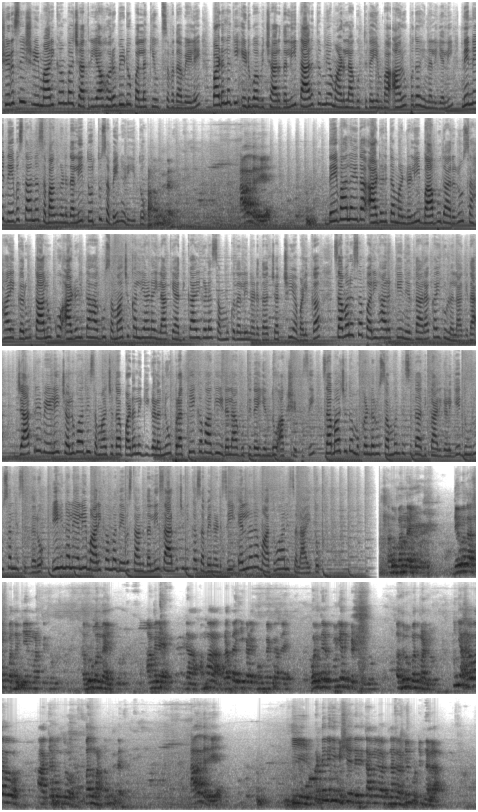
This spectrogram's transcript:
ಶಿರಸಿ ಶ್ರೀ ಮಾರಿಕಾಂಬಾ ಜಾತ್ರೆಯ ಹೊರಬೀಡು ಪಲ್ಲಕ್ಕಿ ಉತ್ಸವದ ವೇಳೆ ಪಡಲಗಿ ಇಡುವ ವಿಚಾರದಲ್ಲಿ ತಾರತಮ್ಯ ಮಾಡಲಾಗುತ್ತಿದೆ ಎಂಬ ಆರೋಪದ ಹಿನ್ನೆಲೆಯಲ್ಲಿ ನಿನ್ನೆ ದೇವಸ್ಥಾನ ಸಭಾಂಗಣದಲ್ಲಿ ತುರ್ತು ಸಭೆ ನಡೆಯಿತು. ದೇವಾಲಯದ ಆಡಳಿತ ಮಂಡಳಿ ಬಾಬುದಾರರು, ಸಹಾಯಕರು, ತಾಲೂಕು ಆಡಳಿತ ಹಾಗೂ ಸಮಾಜ ಕಲ್ಯಾಣ ಇಲಾಖೆ ಅಧಿಕಾರಿಗಳ ಸಮ್ಮುಖದಲ್ಲಿ ನಡೆದ ಚರ್ಚೆಯ ಬಳಿಕ ಸಮರಸ ಪರಿಹಾರಕ್ಕೆ ನಿರ್ಧಾರ ಕೈಗೊಳ್ಳಲಾಗಿದೆ. ಜಾತ್ರೆ ವೇಳೆ ಚಲುವಾದಿ ಸಮಾಜದ ಪಡಲಗಿಗಳನ್ನು ಪ್ರತ್ಯೇಕವಾಗಿ ಇಡಲಾಗುತ್ತಿದೆ ಎಂದು ಆಕ್ಷೇಪಿಸಿ ಸಮಾಜದ ಮುಖಂಡರು ಸಂಬಂಧಿಸಿದ ಅಧಿಕಾರಿಗಳಿಗೆ ದೂರು ಸಲ್ಲಿಸಿದ್ದರು. ಈ ಹಿನ್ನೆಲೆಯಲ್ಲಿ ಮಾರಿಕಾಂಬ ದೇವಸ್ಥಾನದಲ್ಲಿ ಸಾರ್ವಜನಿಕ ಸಭೆ ನಡೆಸಿ ಎಲ್ಲರ ಮಾತು ಆಲಿಸಲಾಯಿತು. ಅದು ಬಂದಾಯಿತು. ದೇವದಾಸಿ ಪದ್ಧತಿ ಏನು ಮಾಡ್ತಿದ್ರು? ಅದು ಬಂದಾಯಿತು. ಆಮೇಲೆ ಅಮ್ಮ ರಥ ಈ ಕಡೆಗೆ ಹೋಗ್ಬೇಕಾದ್ರೆ ವೈದ್ಯರು ಕುರಿಯನ್ನು ಕಟ್ಟಿದ್ರು. ಅದನ್ನು ಬಂದ್ ಮಾಡಿದ್ರು. ಹಿಂಗೆ ಹಲವಾರು ಆ, ಕೆಲವೊಂದು ಬಂದ್ ಮಾಡ್ತಾ ಬಂದಿದ್ದಾರೆ ಆದರೆ ಈ ಪಟ್ಟಣಿಗೆ ವಿಷಯದಲ್ಲಿ ತಾವಿನ ನಾನು ಅರ್ಜಿ ಕೊಟ್ಟಿದ್ನಲ್ಲ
